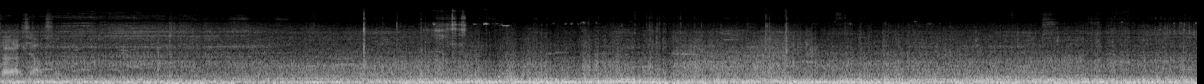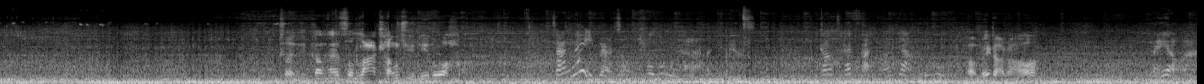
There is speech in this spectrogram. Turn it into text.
这要加这你刚才说拉长距离多好，咱那边走错路下来了，你看，刚才反方向的路哦，没找着啊。没有啊。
